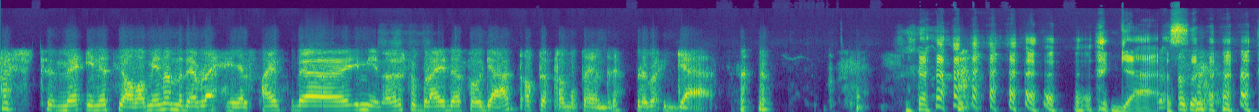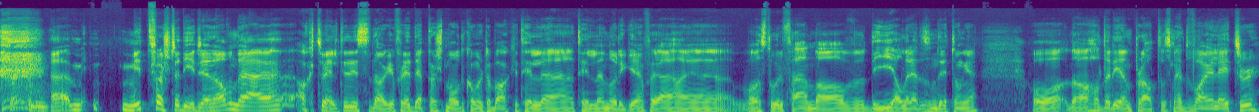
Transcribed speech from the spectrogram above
først med initialene mine, men det ble helt feil. Det, I mine ører så ble det så gærent at dette måtte endre. For det ble gærent. Gas! Eh, Mitt første DJ-navn det er aktuelt i disse dager fordi Deppers Mode kommer tilbake til, eh, til Norge. For jeg var stor fan av de allerede som drittunge. Og Da hadde de en plate som het Violator.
